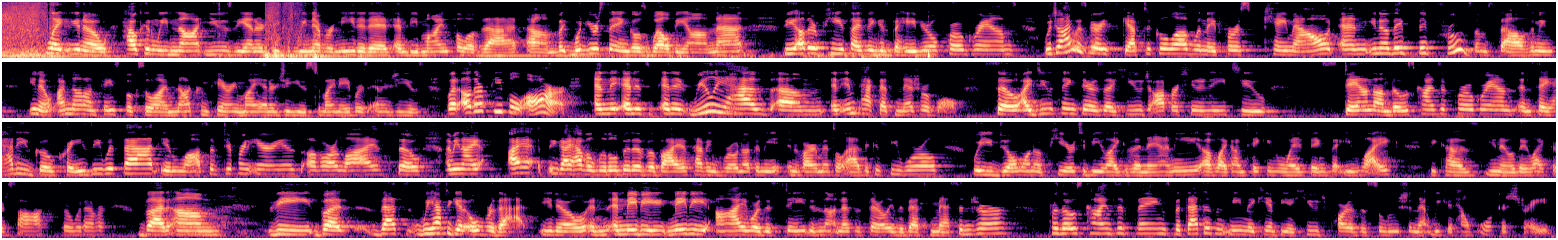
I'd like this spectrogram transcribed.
like you know how can we not use the energy because we never needed it and be mindful of that. Um, but what you're saying goes well beyond that. The other piece I think is behavioral programs, which I was very skeptical of when they first came out, and you know they they've proved themselves. I mean, you know, I'm not on Facebook, so I'm not comparing my energy use to my neighbor's energy use, but other people are, and they, and it's and it really has um, an impact that's measurable. So I do think there's a huge opportunity to stand on those kinds of programs and say, how do you go crazy with that in lots of different areas of our lives? So, I mean, I, I think I have a little bit of a bias having grown up in the environmental advocacy world where you don't want to appear to be like the nanny of like, I'm taking away things that you like because, you know, they like their socks or whatever. But, um, the but that's we have to get over that you know and, and maybe maybe i or the state is not necessarily the best messenger for those kinds of things, but that doesn't mean they can't be a huge part of the solution that we could help orchestrate.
